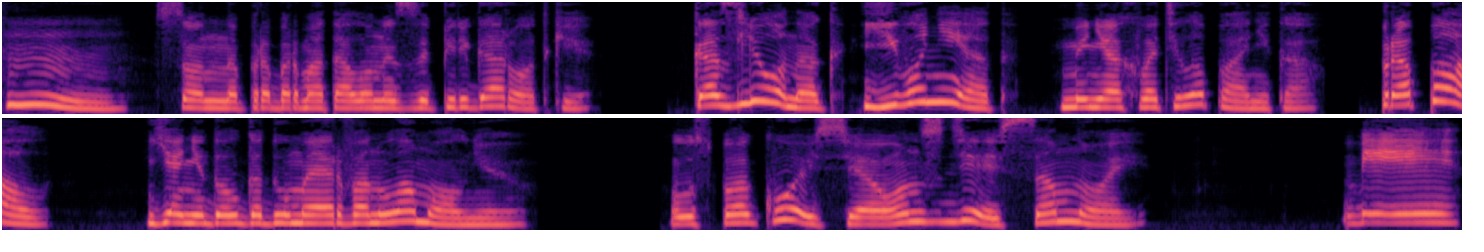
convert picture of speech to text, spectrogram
«Хм...» — сонно пробормотал он из-за перегородки. «Козленок! Его нет!» Меня охватила паника. «Пропал!» Я, недолго думая, рванула молнию. «Успокойся, он здесь, со мной!» «Би!»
